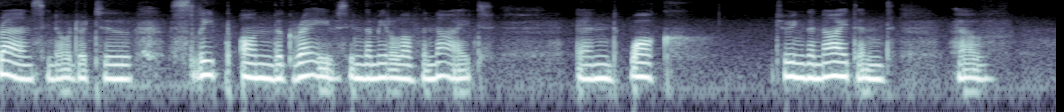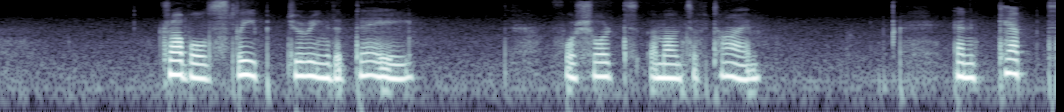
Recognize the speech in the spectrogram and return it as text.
France in order to sleep on the graves in the middle of the night and walk during the night and have trouble sleep during the day for short amounts of time and kept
